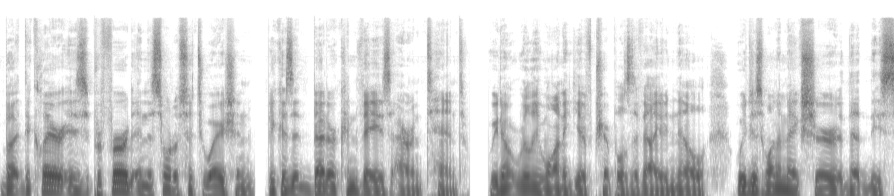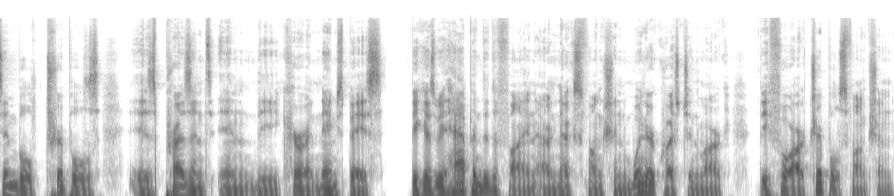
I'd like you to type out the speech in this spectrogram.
But declare is preferred in this sort of situation because it better conveys our intent. We don't really want to give triples the value nil. We just want to make sure that the symbol triples is present in the current namespace because we happen to define our next function winner question mark before our triples function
